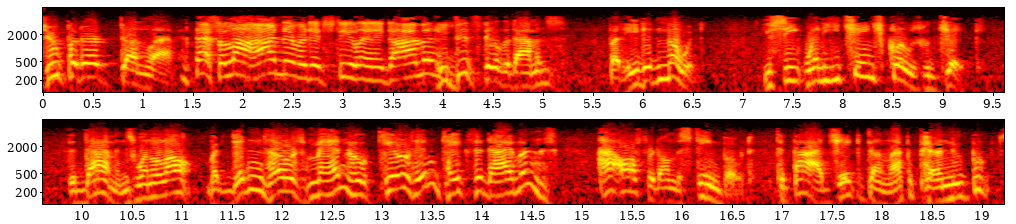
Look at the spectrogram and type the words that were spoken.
Jupiter Dunlap. That's a lie. I never did steal any diamonds. He did steal the diamonds, but he didn't know it. You see, when he changed clothes with Jake, the diamonds went along. But didn't those men who killed him take the diamonds? I offered on the steamboat to buy Jake Dunlap a pair of new boots.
